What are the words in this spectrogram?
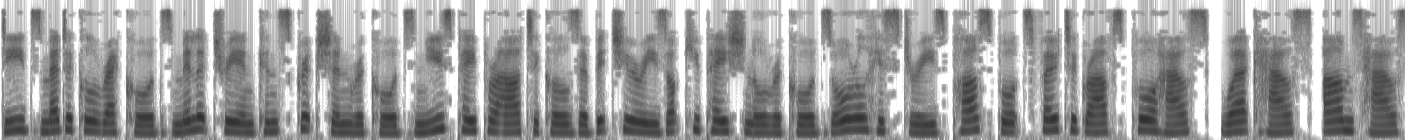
deeds medical records military and conscription records newspaper articles obituaries occupational records oral histories passports photographs poorhouse, workhouse, almshouse,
